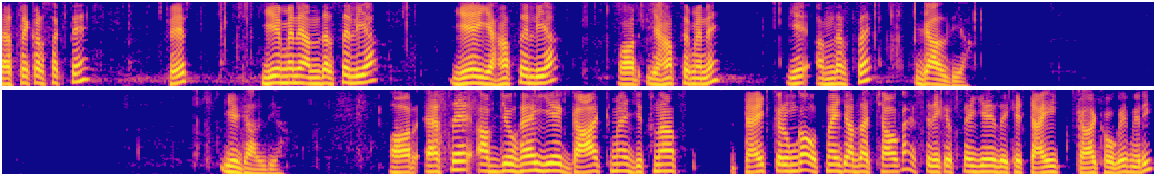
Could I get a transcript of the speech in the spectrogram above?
ऐसे कर सकते हैं, फिर ये मैंने अंदर से लिया, ये यहाँ से लिया, और यहाँ से मैंने ये अंदर से डाल दिया। ये डाल दिया। और ऐसे अब जो है ये गाठ में जितना टाइट करूँगा उतना ही ज़्यादा अच्छा होगा। इस तरीके से ये देखिए टाइट गाठ हो गई मेरी।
